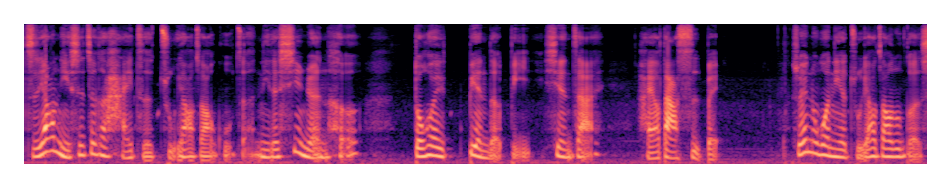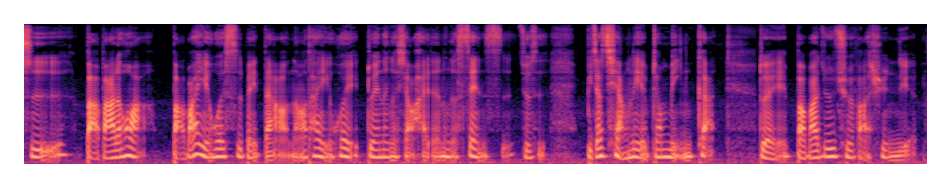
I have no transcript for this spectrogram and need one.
只要你是这个孩子主要照顾者，你的杏仁核都会变得比现在还要大四倍。所以，如果你的主要照顾者是爸爸的话，爸爸也会四倍大，然后他也会对那个小孩的那个 sense 就是比较强烈、比较敏感。对，爸爸就是缺乏训练。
